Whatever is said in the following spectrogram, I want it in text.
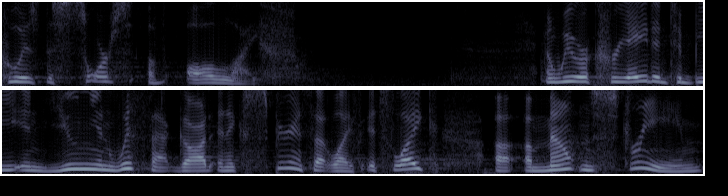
who is the source of all life. And we were created to be in union with that God and experience that life. It's like a, a mountain stream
